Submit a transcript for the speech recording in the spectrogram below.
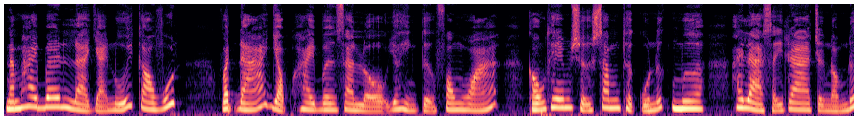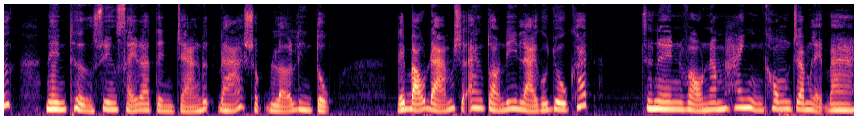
Nằm hai bên là dãy núi cao vút, vách đá dọc hai bên xa lộ do hiện tượng phong hóa, cộng thêm sự xâm thực của nước mưa hay là xảy ra trận động đất nên thường xuyên xảy ra tình trạng đất đá sụp lở liên tục. Để bảo đảm sự an toàn đi lại của du khách, cho nên vào năm 2003,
